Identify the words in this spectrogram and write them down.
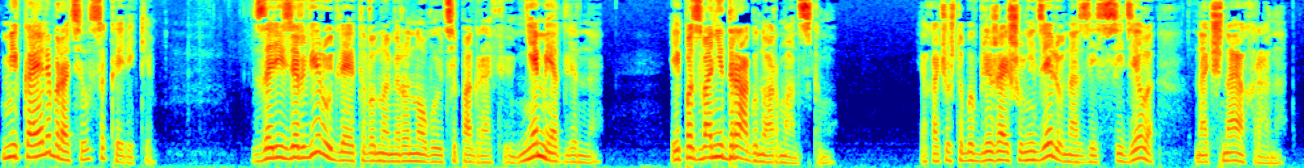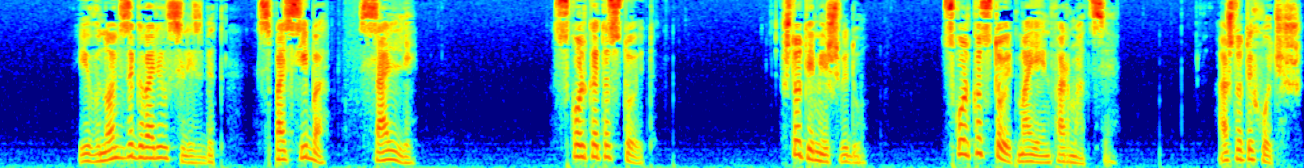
Микаэль обратился к Эрике. «Зарезервируй для этого номера новую типографию. Немедленно. И позвони Драгону Арманскому. Я хочу, чтобы в ближайшую неделю у нас здесь сидела ночная охрана». И вновь заговорил с Лизбет. «Спасибо». Салли. Сколько это стоит? Что ты имеешь в виду? Сколько стоит моя информация? А что ты хочешь?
